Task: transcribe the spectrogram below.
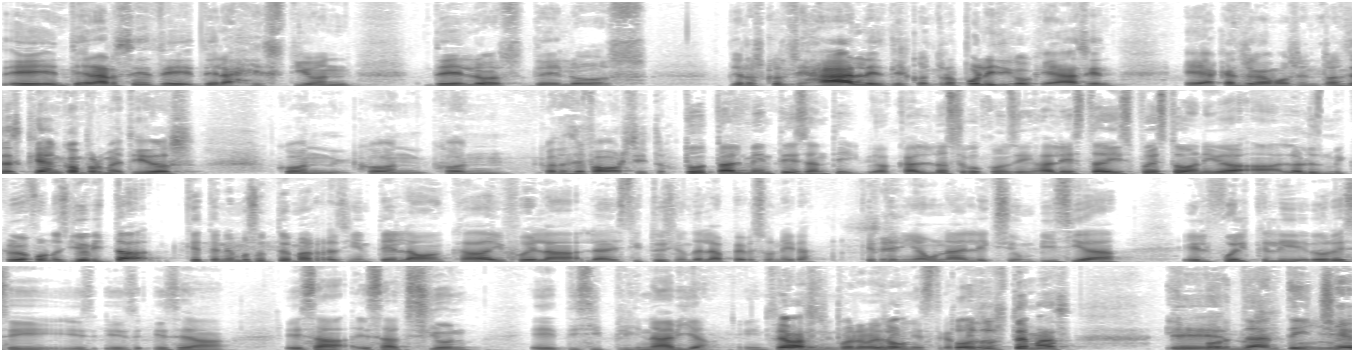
eh, enterarse de, de la gestión de los, de los de los concejales, del control político que hacen eh, acá en Sogamoso. Entonces quedan comprometidos con, con, con, con ese favorcito. Totalmente, Santi. Acá nuestro concejal está dispuesto a venir a, a los micrófonos. Y ahorita que tenemos un tema reciente en la bancada y fue la, la destitución de la personera, que Sí. tenía una elección viciada, él fue el que lideró ese, es- es- esa, esa, esa acción eh, disciplinaria. en- Sebas, pero eso, todos esos temas... eh, nos- Importante nos y chévere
